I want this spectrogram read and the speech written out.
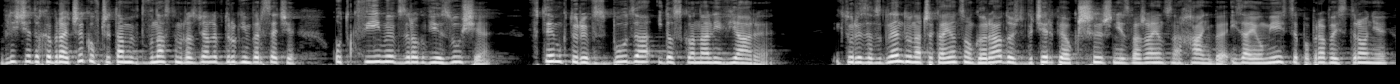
W liście do Hebrajczyków czytamy w 12 rozdziale, w drugim wersecie: Utkwijmy wzrok w Jezusie, w tym, który wzbudza i doskonali wiarę. I który ze względu na czekającą go radość wycierpiał krzyż, nie zważając na hańbę i zajął miejsce po prawej stronie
